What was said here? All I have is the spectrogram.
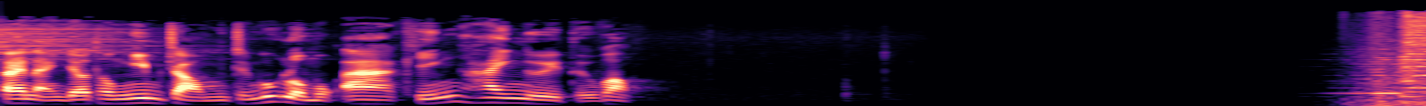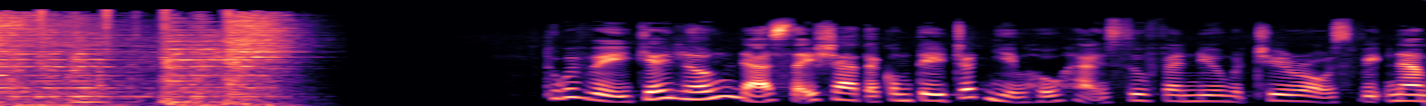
tai nạn giao thông nghiêm trọng trên quốc lộ 1A khiến hai người tử vong. Quý vị, cháy lớn đã xảy ra tại công ty trách nhiệm hữu hạn Suvenil Materials Việt Nam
